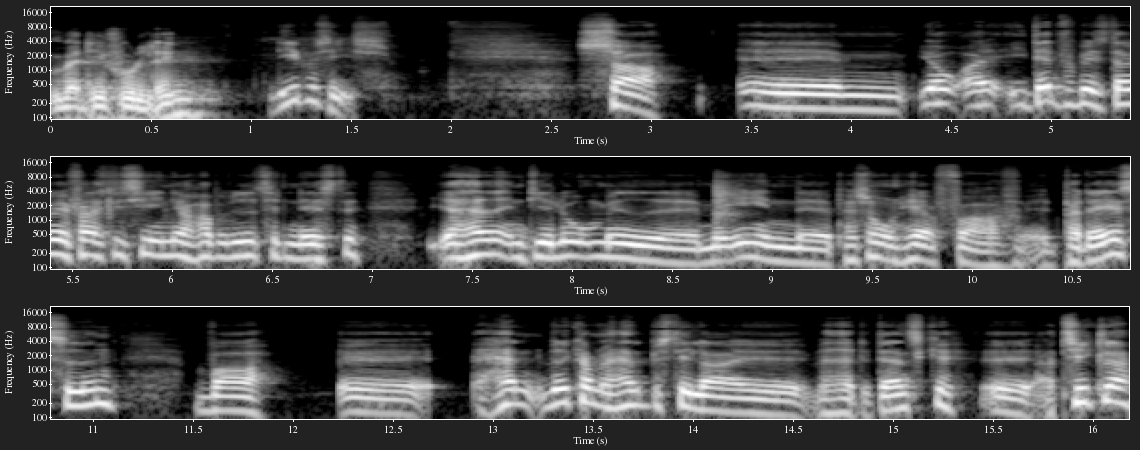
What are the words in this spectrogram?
værdifuldt, ikke? Lige præcis. Så, øhm, jo, og i den forbindelse, der vil jeg faktisk lige sige, inden jeg hopper videre til det næste. Jeg havde en dialog med, øh, med en øh, person her for et par dage siden, hvor øh, han, vedkommende han bestiller øh, hvad hedder det, danske øh, artikler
